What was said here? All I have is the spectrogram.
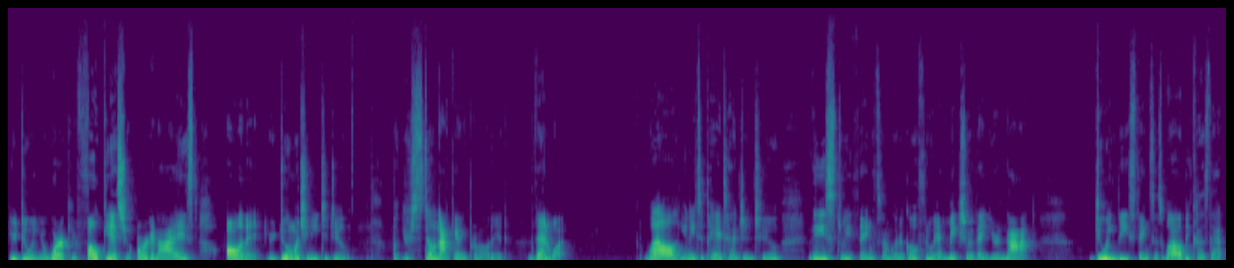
You're doing your work, you're focused, you're organized, all of it. You're doing what you need to do. But you're still not getting promoted. Then what? Well, you need to pay attention to these three things that I'm going to go through and make sure that you're not doing these things as well because that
